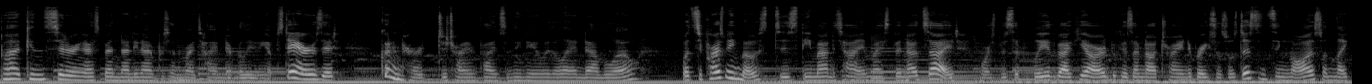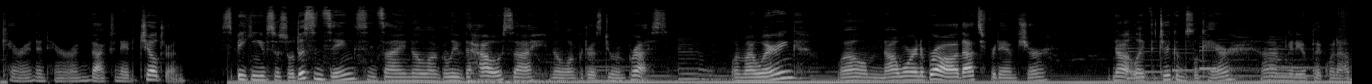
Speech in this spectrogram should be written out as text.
but considering I spend 99% of my time never leaving upstairs, it couldn't hurt to try and find something new in the land down below. What surprised me most is the amount of time I spend outside, more specifically the backyard, because I'm not trying to break social distancing laws unlike Karen and her unvaccinated children. Speaking of social distancing, since I no longer leave the house, I no longer dress to impress. What am I wearing? Well, I'm not wearing a bra, that's for damn sure. Not like the chickens look here. I'm gonna go pick one up.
